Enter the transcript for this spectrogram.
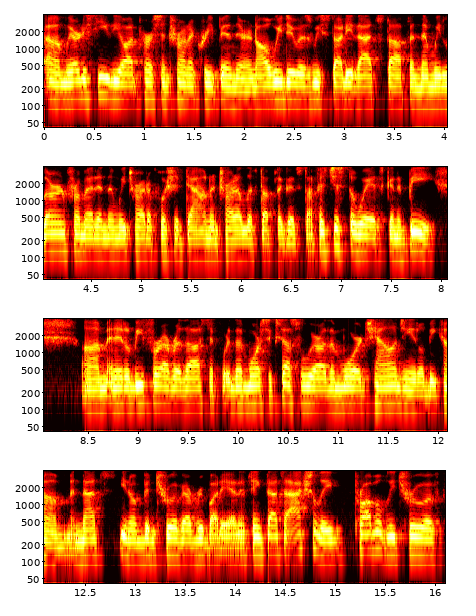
um, we already see the odd person trying to creep in there, and all we do is we study that stuff, and then we learn from it, and then we try to push it down and try to lift up the good stuff. It's just the way it's going to be, um, and it'll be forever thus. If the more successful we are, the more challenging it'll become, and that's you know been true of everybody, and I think that's actually probably true of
